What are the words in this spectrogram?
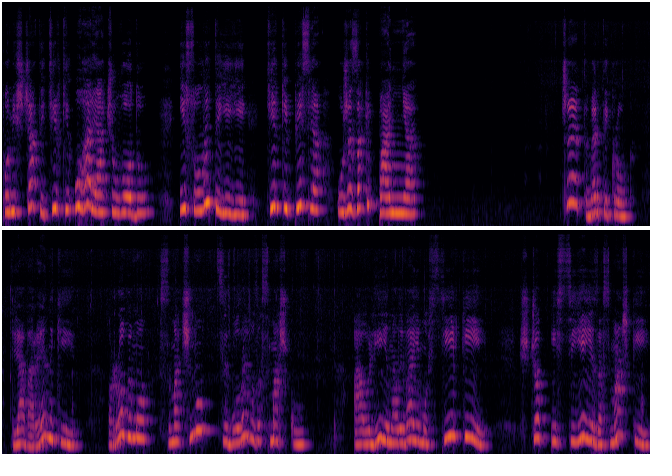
поміщати тільки у гарячу воду і солити її тільки після уже закипання. Четвертий крок. Для вареників робимо смачну цибулеву засмажку, а олії наливаємо стільки, щоб із цієї засмажки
